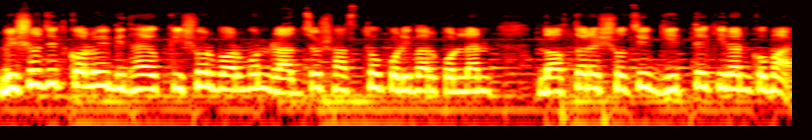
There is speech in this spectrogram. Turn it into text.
বিশ্বজিৎ কলই, বিধায়ক কিশোর বর্মন, রাজ্য স্বাস্থ্য পরিবার কল্যাণ দপ্তরের সচিব গীত্তে কিরণ কুমার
